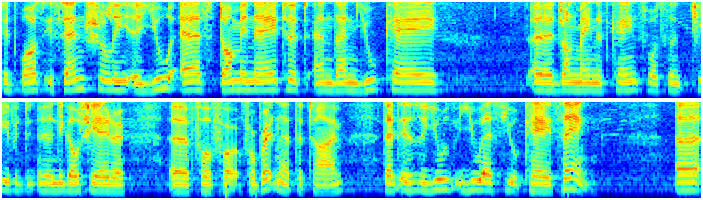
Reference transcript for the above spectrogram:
it was essentially a US dominated and then UK uh, John Maynard Keynes was the chief negotiator uh, for, for, for Britain at the time. That is a U US UK thing. Uh,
